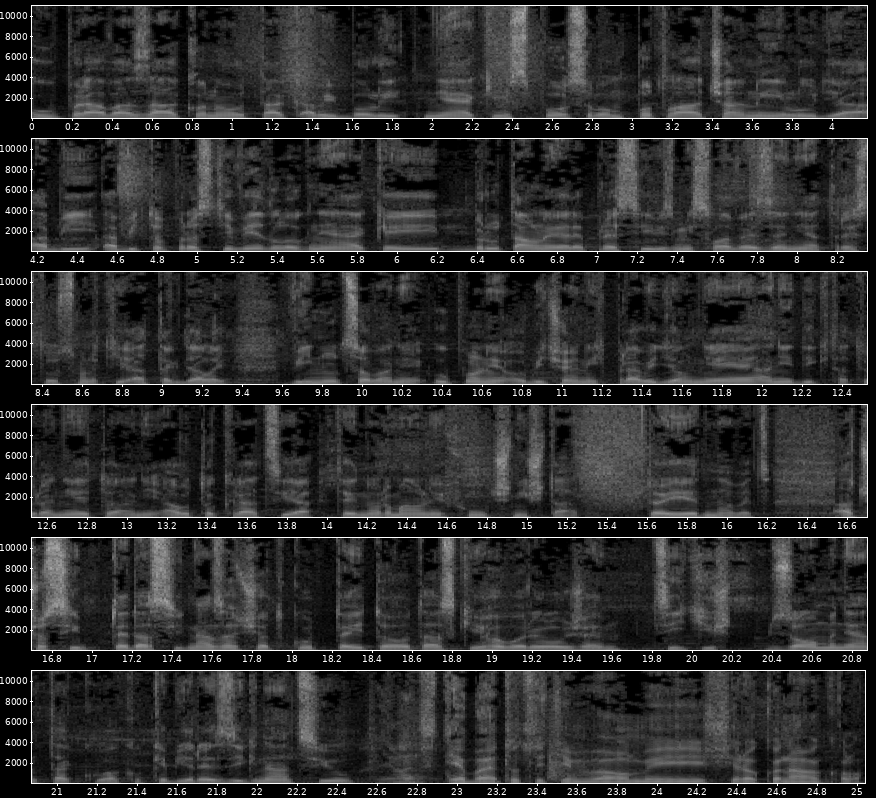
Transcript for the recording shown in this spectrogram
úprava zákonov tak, aby boli nejakým spôsobom potláčaní ľudia, aby, aby to proste viedlo k nejakej brutálnej represii v zmysle väzenia, trestu smrti a tak ďalej. Vynúcovanie úplne obyčajných pravidel nie je ani diktatúra, nie je to ani autokracia, to je normálne funkčný štát. To je jedna vec. A čo si teda si na začiatku tejto otázky hovoril, že cítiš zo mňa takú ako keby rezignáciu. Nielen z teba, ja to cítim veľmi veľmi široko naokolo.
